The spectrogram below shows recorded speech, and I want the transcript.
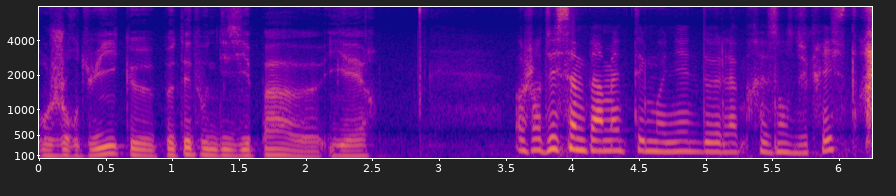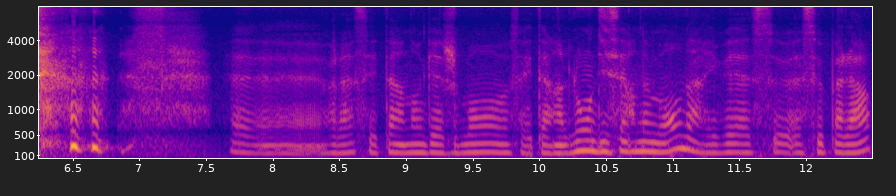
aujourd'hui que peut-être vous ne disiez pas hier? Aujourd'hui, ça me permet de témoigner de la présence du Christ. voilà, ça a été un engagement, ça a été un long discernement d'arriver à ce, pas-là.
